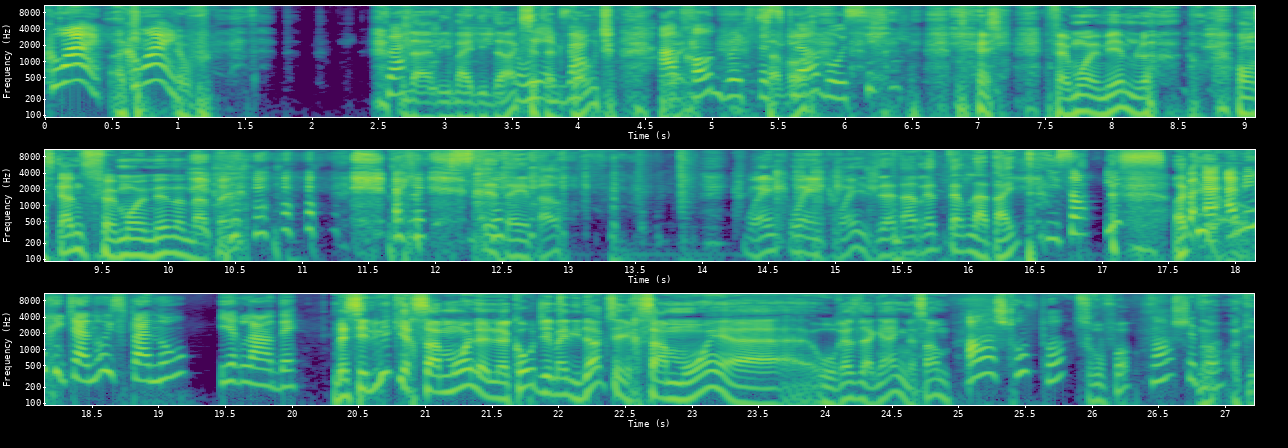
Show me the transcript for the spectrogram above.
Coin! Coin! Quoi? Dans les Mighty Ducks, Oui, c'était le coach. Entre Ouais. autres, Breakfast Ça va. Club aussi. Fais-moi un mime, là. On se calme, tu fais-moi un mime un matin. C'était intense. Coin, coin, coin. J'étais en train de perdre la tête. Ils sont his- Ok. euh, américano-hispano-irlandais. Mais c'est lui qui ressemble moins, le, le coach des Mighty Ducks, il ressemble moins à- au reste de la gang, me semble. Ah, je trouve pas. Tu trouves pas? Non, je sais Non, pas. OK.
